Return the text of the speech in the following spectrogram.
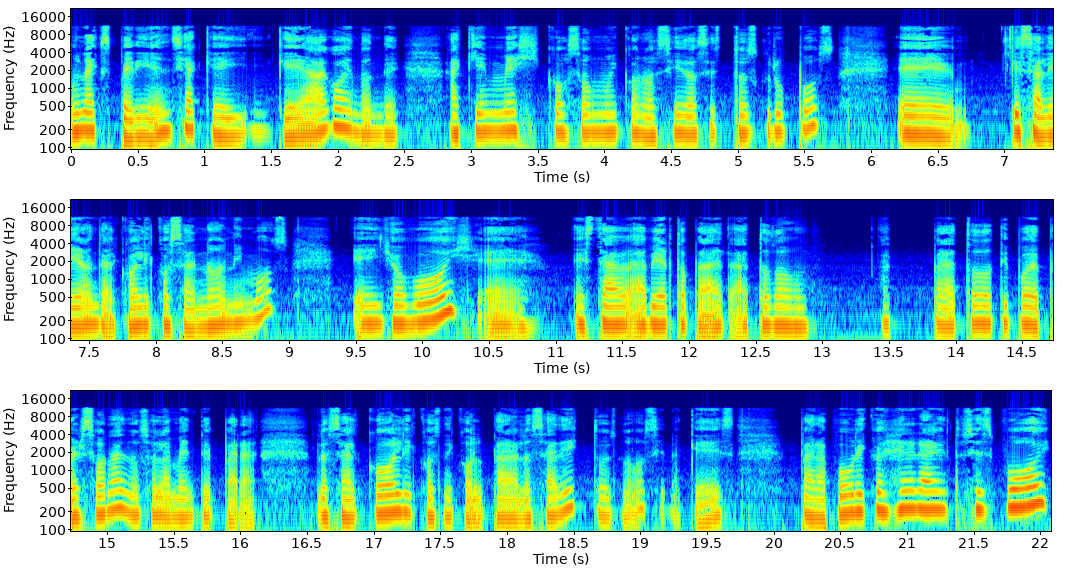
una experiencia que, que hago en donde aquí en México son muy conocidos estos grupos eh, que salieron de Alcohólicos Anónimos. Eh, yo voy, eh, está abierto para a todo para todo tipo de personas, no solamente para los alcohólicos ni para los adictos, ¿no? sino que es para público en general. Entonces voy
